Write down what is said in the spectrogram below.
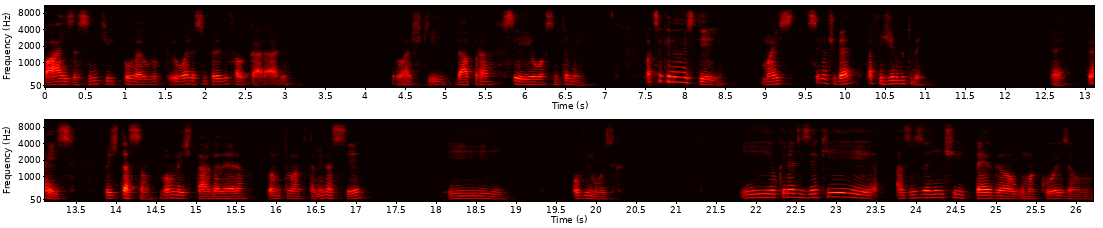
paz, assim, que, porra, eu, eu olho assim pra ele e falo, caralho, eu acho que dá pra ser eu assim também. Pode ser que ele não esteja, mas se não tiver, tá fingindo muito bem. É, então é isso. Meditação. Vamos meditar, galera. Vamos tomar vitamina C e ouvir música. E eu queria dizer que às vezes a gente pega alguma coisa, um,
